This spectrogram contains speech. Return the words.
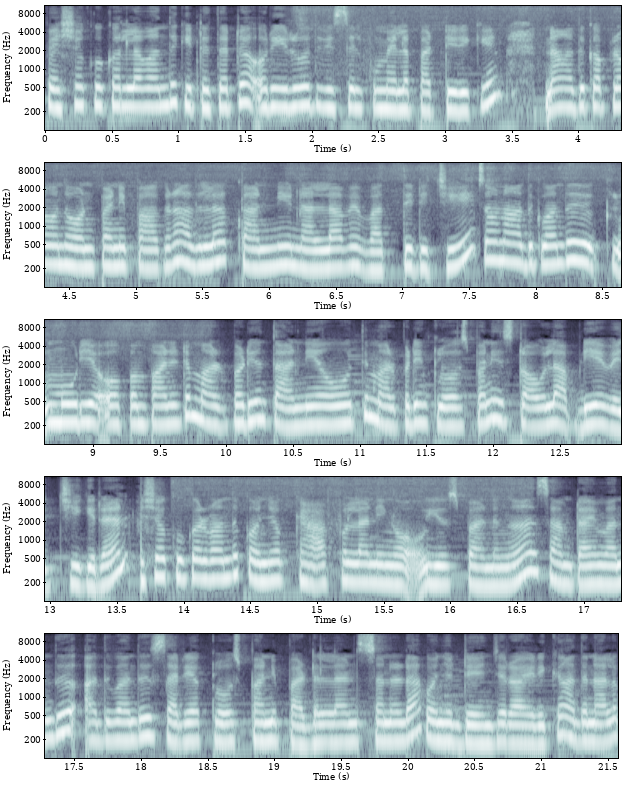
ப்ரெஷர் குக்கரில் வந்து கிட்டத்தட்ட ஒரு இருபது விசிலுக்கு மேலே பட்டிருக்கு. நான் அதுக்கப்புறம் வந்து ஒன் பண்ணி பார்க்குறேன். அதில் தண்ணி நல்லாவே வத்திடுச்சு. ஸோ நான் அதுக்கு வந்து மூடியை ஓப்பன் பண்ணிவிட்டு மறுபடியும் தண்ணியை ஊற்றி மறுபடியும் க்ளோஸ் பண்ணி ஸ்டவ்வில் அப்படியே வச்சுக்கிறேன். ப்ரெஷர் குக்கர் வந்து கொஞ்சம் கேர்ஃபுல்லாக நீங்கள் யூஸ் பண்ணுங்கள் சம்டைம் வந்து அது வந்து சரியாக க்ளோஸ் பண்ணி படலைன்னு சொன்னடா கொஞ்சம் டேஞ்சர் ஆகிருக்கும் அதனால்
